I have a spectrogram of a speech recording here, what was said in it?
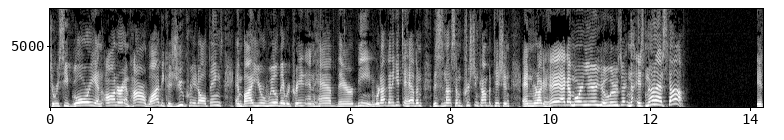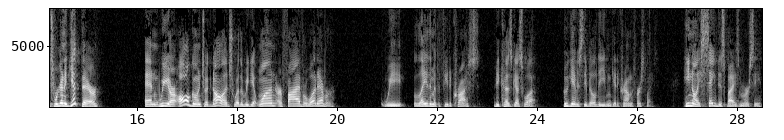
to receive glory and honor and power. Why? Because you created all things, and by your will they were created and have their being. We're not going to get to heaven. This is not some Christian competition, and we're not going, Hey, I got more than you, you loser. No, it's none of that stuff. It's we're going to get there, and we are all going to acknowledge whether we get one or five or whatever, we lay them at the feet of Christ. Because guess what? Who gave us the ability to even get a crown in the first place? He not only saved us by his mercy,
